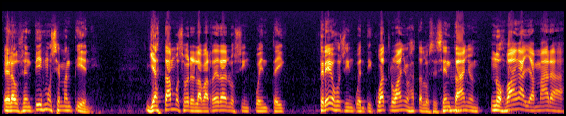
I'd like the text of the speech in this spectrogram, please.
El ausentismo se mantiene. Ya estamos sobre la barrera de los 53 o 54 años hasta los 60 años. Nos van a llamar a,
